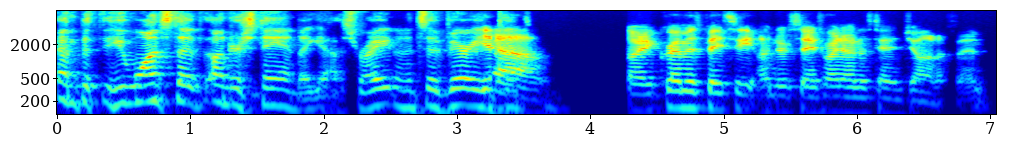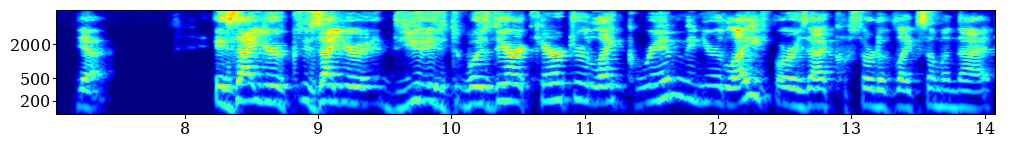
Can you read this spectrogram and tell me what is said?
empathy, he wants to understand, I guess, right? And it's a very yeah. Intense... Like Grim is basically understand trying to understand Jonathan. Yeah, is that your is that your do you is, was there a character like Grim in your life, or is that sort of like someone that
